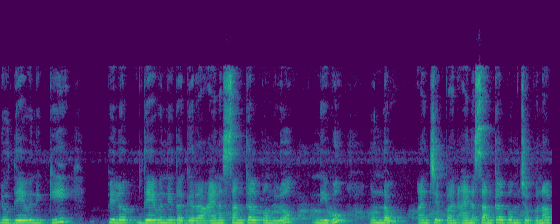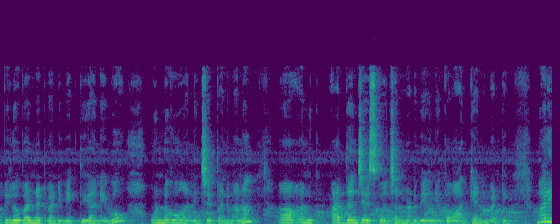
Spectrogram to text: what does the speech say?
నువ్వు దేవునికి పిలు దేవుని దగ్గర ఆయన సంకల్పంలో నీవు ఉండవు అని చెప్పాను. ఆయన సంకల్పం చొప్పున పిలువబడినటువంటి వ్యక్తిగా నీవు ఉండవు అని చెప్పని మనం అను అర్థం చేసుకోవచ్చు అనమాట దేవుని యొక్క వాక్యాన్ని బట్టి. మరి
